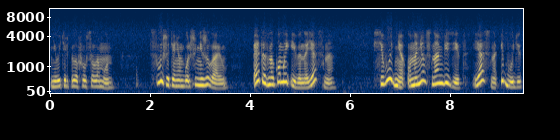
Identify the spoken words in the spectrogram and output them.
Не вытерпела фру Соломон. Слышать о нем больше не желаю. Это знакомый Ивена, ясно? Сегодня он нанес нам визит, ясно, и будет.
